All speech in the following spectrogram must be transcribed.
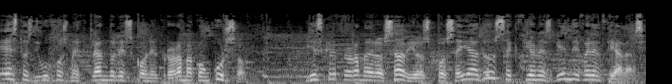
estos dibujos mezclándoles con el programa concurso y es que el programa de los sabios poseía dos secciones bien diferenciadas,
